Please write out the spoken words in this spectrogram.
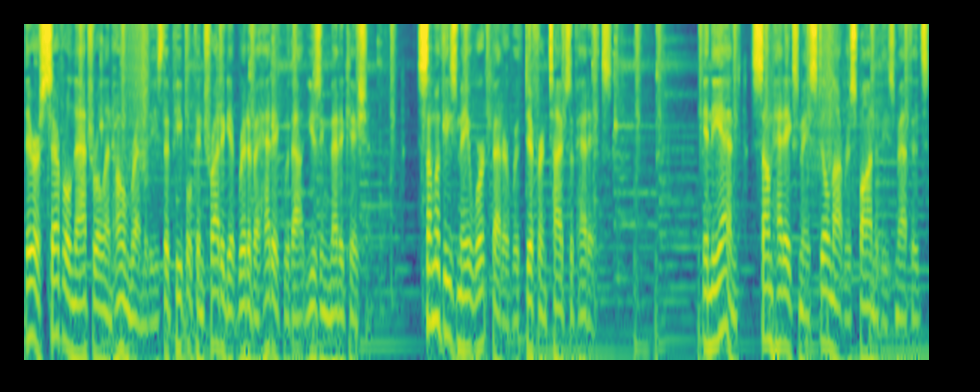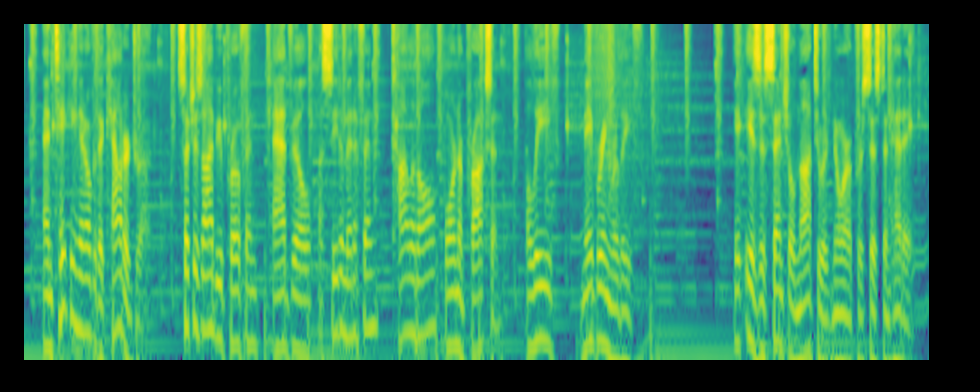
There are several natural and home remedies that people can try to get rid of a headache without using medication. Some of these may work better with different types of headaches. In the end, some headaches may still not respond to these methods, and taking an over the counter drug, such as ibuprofen, Advil, acetaminophen, Tylenol, or naproxen, Aleve, may bring relief. It is essential not to ignore a persistent headache.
